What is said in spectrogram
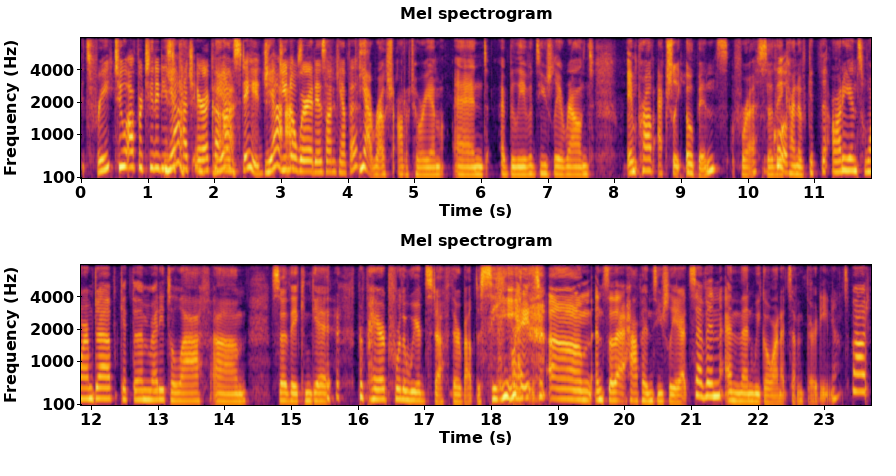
it's free. Two opportunities Yeah. to catch Erica Yeah. on stage. Yeah, Do you know where it is on campus? Yeah, Roush Auditorium. And I believe it's usually around improv actually opens for us. So Cool. they kind of get the audience warmed up, get them ready to laugh, um, so they can get prepared for the weird stuff they're about to see. Right. Um, and so that happens usually at seven, and then we go on at seven thirty. It's about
